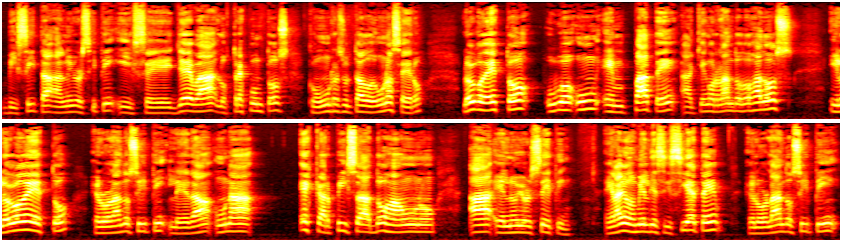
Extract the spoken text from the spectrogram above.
visita al New York City y se lleva los tres puntos con un resultado de 1 a 0. Luego de esto, hubo un empate aquí en Orlando 2 a 2. Y luego de esto, el Orlando City le da una escarpiza 2 a 1 a el New York City. En el año 2017, el Orlando City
